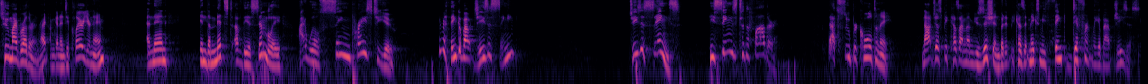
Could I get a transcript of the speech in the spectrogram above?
to my brethren, right? I'm going to declare your name. And then in the midst of the assembly, I will sing praise to you. You ever think about Jesus singing? Jesus sings. He sings to the Father. That's super cool to me. Not just because I'm a musician, but it, because it makes me think differently about Jesus.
